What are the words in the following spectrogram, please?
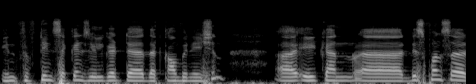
in 15 seconds you will get uh, that combination. Uh, it can uh, dispense uh,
